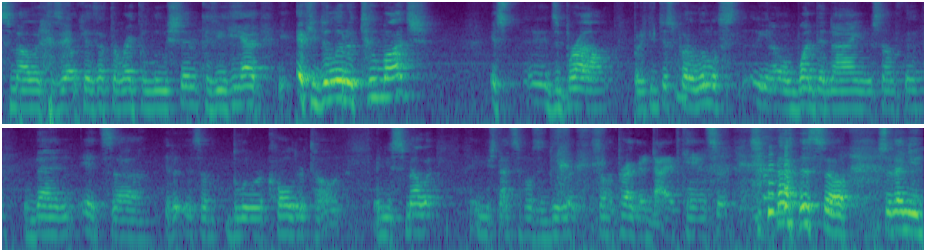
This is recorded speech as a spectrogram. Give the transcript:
smell it because okay, is that the right dilution? Because you have, if you dilute it too much, it's it's brown. But if you just put a little, you know, one to nine or something, then it's uh, it, it's a bluer, colder tone, and you smell it. And you're not supposed to do it, so I'm probably going to die of cancer. so, so then you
